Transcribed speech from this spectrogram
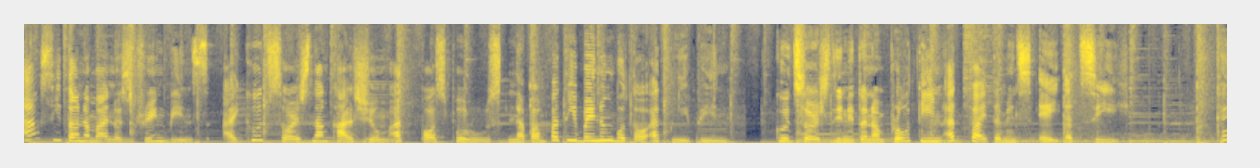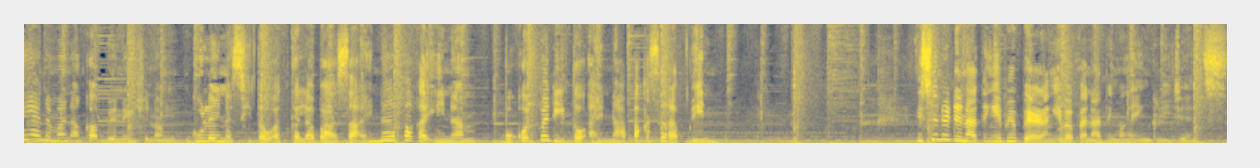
Ang sitaw naman o string beans ay good source ng calcium at phosphorus na pampatibay ng buto at ngipin. Good source din ito ng protein at vitamins A at C. Kaya naman ang combination ng gulay na sitaw at kalabasa ay napakainam, bukod pa dito ay napakasarap din. Isunod din nating i-prepare ang iba pa nating mga ingredients.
